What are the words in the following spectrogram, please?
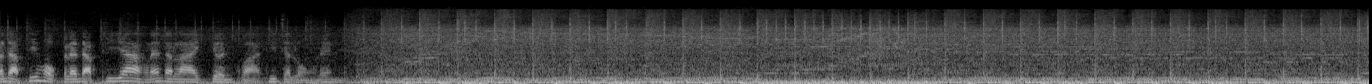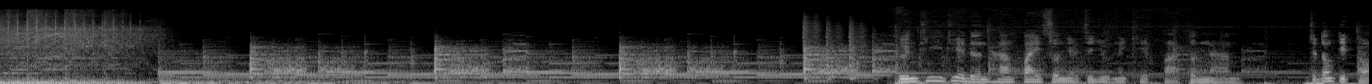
ระดับที่ 6 เป็นระดับที่ยากและอันตรายเกินกว่าที่จะลงเล่น พื้นที่ที่จะเดินทางไปส่วนใหญ่จะอยู่ในเขตป่าต้นน้ำ จะต้องติดต่อ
